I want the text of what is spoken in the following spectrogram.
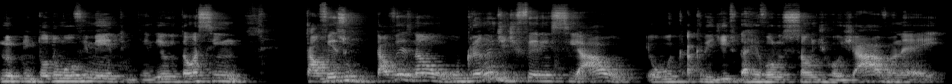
no, em todo o movimento, entendeu? Então, assim, talvez o talvez não, o grande diferencial, eu acredito, da revolução de Rojava, né?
